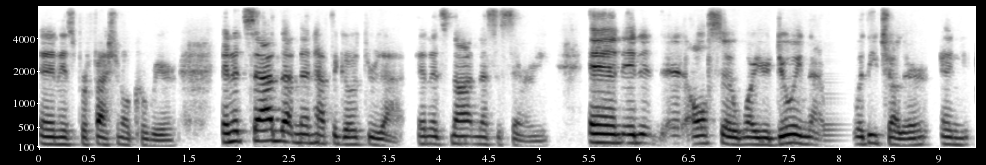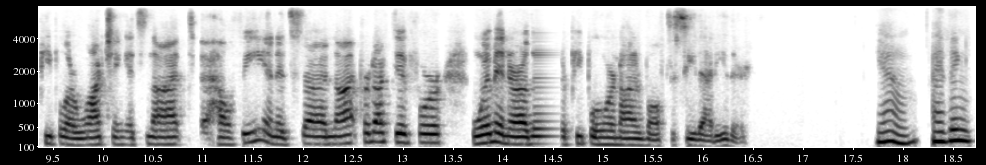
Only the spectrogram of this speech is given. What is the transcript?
in his professional career. And it's sad that men have to go through that, and it's not necessary. And it, it, also, while you're doing that with each other and people are watching, it's not healthy and it's uh, not productive for women or other people who are not involved to see that either. Yeah, I think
